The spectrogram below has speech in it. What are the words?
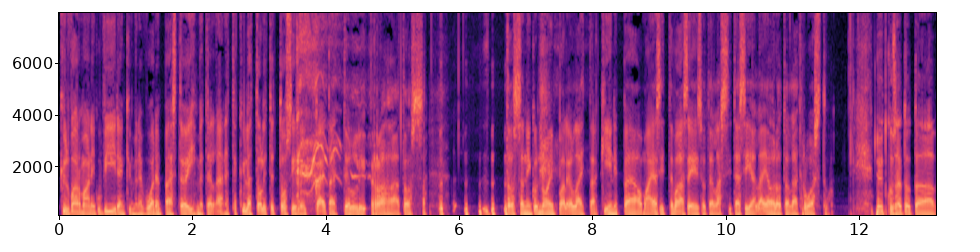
kyllä varmaan niin kuin 50 vuoden päästä jo ihmetellään, että kyllä te olitte tosi rikkaita, että oli rahaa tuossa tossa niin noin paljon laittaa kiinni pääomaa ja sitten vaan seisotella sitä siellä ja odotella, että ruostuu. Nyt kun sä tota,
